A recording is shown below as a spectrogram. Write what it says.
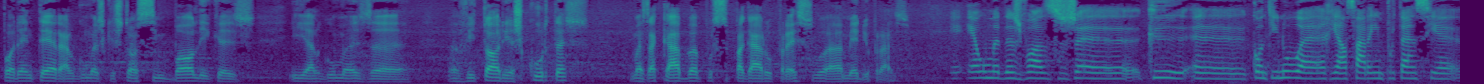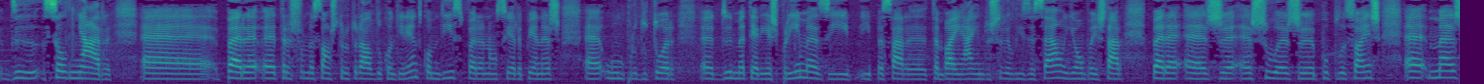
Podem ter algumas questões simbólicas e algumas uh, vitórias curtas, mas acaba por se pagar o preço a médio prazo. É, é uma das vozes uh, que uh, continua a realçar a importância de se alinhar uh, para a transformação estrutural do continente, como disse, para não ser apenas um produtor de matérias-primas e, e, passar também à industrialização e ao bem-estar para as, as, suas populações. mas,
